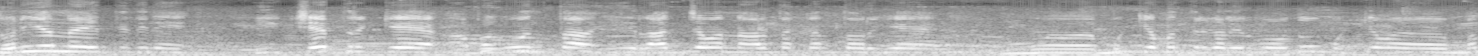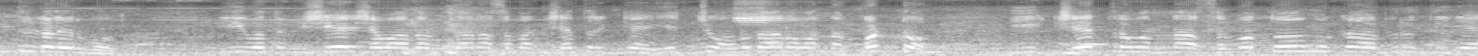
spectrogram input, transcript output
ಧ್ವನಿಯನ್ನು ಎತ್ತಿದ್ದೀನಿ. ಈ ಕ್ಷೇತ್ರಕ್ಕೆ ಆ ಭಗವಂತ ಈ ರಾಜ್ಯವನ್ನು ಆಳ್ತಕ್ಕಂಥವ್ರಿಗೆ ಮುಖ್ಯಮಂತ್ರಿಗಳಿರ್ಬೋದು, ಮುಖ್ಯ, ಮಂತ್ರಿಗಳಿರ್ಬೋದು, ಈ ಒಂದು ವಿಶೇಷವಾದ ವಿಧಾನಸಭಾ ಕ್ಷೇತ್ರಕ್ಕೆ ಹೆಚ್ಚು ಅನುದಾನವನ್ನು ಕೊಟ್ಟು ಈ ಕ್ಷೇತ್ರವನ್ನು ಸರ್ವತೋಮುಖ ಅಭಿವೃದ್ಧಿಗೆ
